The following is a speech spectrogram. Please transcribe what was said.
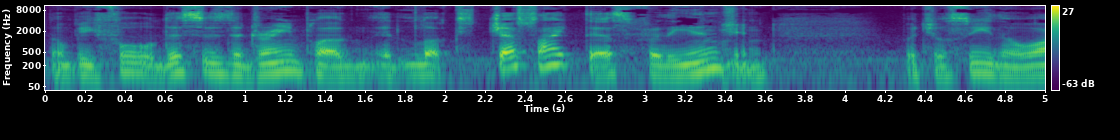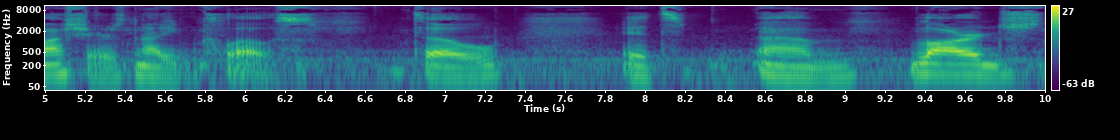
Don't be fooled. This is the drain plug. It looks just like this for the engine, but you'll see the washer is not even close. So it's um, large,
